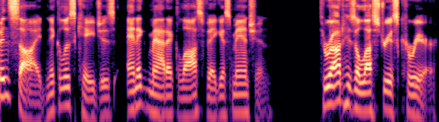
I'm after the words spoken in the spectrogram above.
inside Nicolas Cage's enigmatic Las Vegas mansion. Throughout his illustrious career,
